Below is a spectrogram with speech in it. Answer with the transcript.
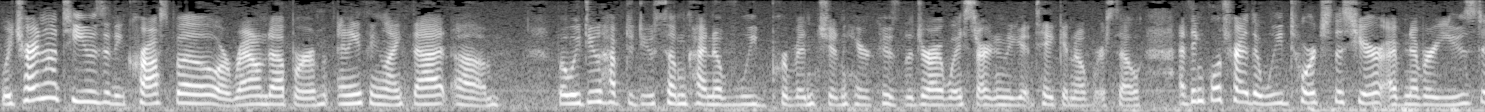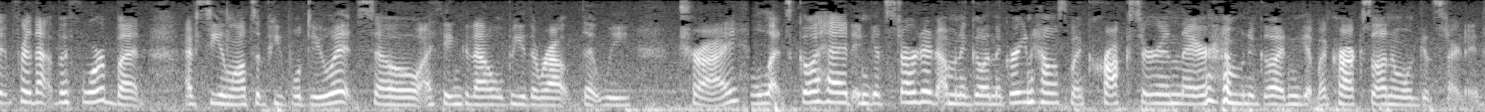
We try not to use any crossbow or Roundup or anything like that. Um, but we do have to do some kind of weed prevention here because the driveway's starting to get taken over. So I think we'll try the weed torch this year. I've never used it for that before, but I've seen lots of people do it. So I think that will be the route that we try. Well, let's go ahead and get started. I'm gonna go in the greenhouse. My Crocs are in there. I'm gonna go ahead and get my Crocs on and we'll get started.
